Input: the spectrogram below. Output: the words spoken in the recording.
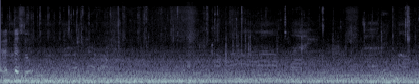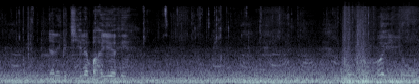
Kat atas tu. Jalan kecil lah bahaya sini Oi yo.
